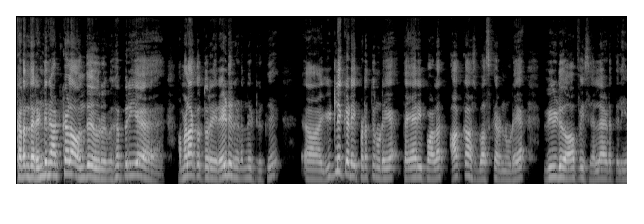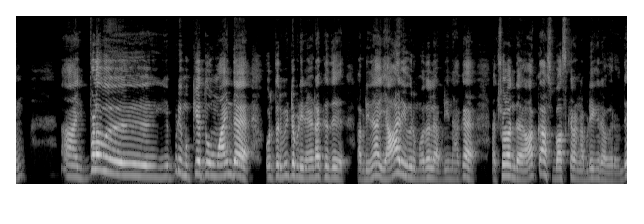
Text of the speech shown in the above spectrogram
கடந்த ரெண்டு நாட்களாக வந்து ஒரு மிகப்பெரிய அமலாக்கத்துறை ரெய்டு நடந்துட்டு இருக்கு இட்லி கடை படத்தினுடைய தயாரிப்பாளர் ஆகாஷ் பாஸ்கரனுடைய வீடு ஆஃபீஸ் எல்லா இடத்துலையும். இவ்வளவு எப்படி முக்கியத்துவம் வாய்ந்த ஒருத்தர் வீட்டு அப்படி நடக்குது அப்படின்னா யார் இவர் முதல்ல அப்படின்னாக்க ஆக்சுவலாக இந்த ஆகாஷ் பாஸ்கரன் அப்படிங்கிறவர் வந்து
